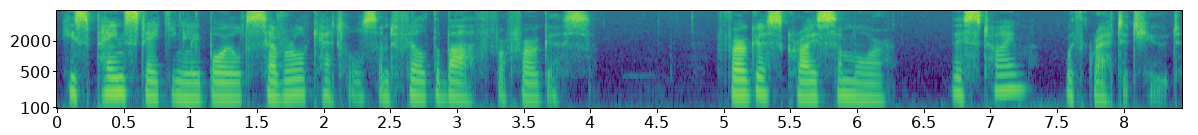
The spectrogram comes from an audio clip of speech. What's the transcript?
He's painstakingly boiled several kettles and filled the bath for Fergus. Fergus cries some more, this time with gratitude.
